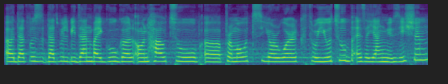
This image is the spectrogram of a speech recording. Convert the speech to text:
uh, that was that will be done by Google on how to uh, promote your work through YouTube as a young musician.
